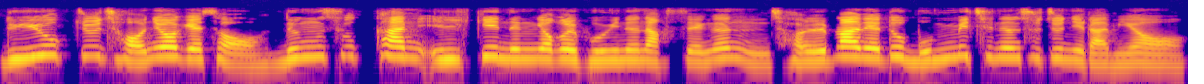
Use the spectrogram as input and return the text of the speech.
뉴욕주 전역에서 능숙한 읽기 능력을 보이는 학생은 절반에도 못 미치는 수준이라며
